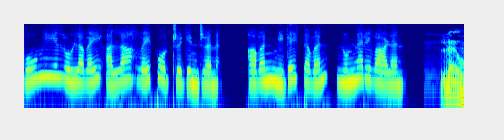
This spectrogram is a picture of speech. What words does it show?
பூமியில் உள்ளவை அல்லாஹ்வை போற்றுகின்றன அவன் மிகைத்தவன் நுண்ணறிவாளன் له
